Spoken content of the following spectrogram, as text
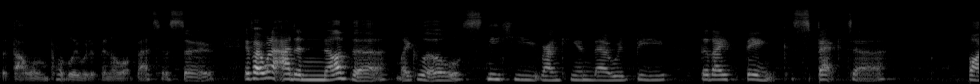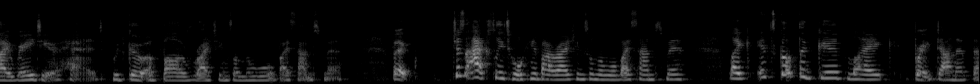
that that one probably would have been a lot better. So if I want to add another like little sneaky ranking in there, would be that I think Spectre by Radiohead would go above Writings on the Wall by Sam Smith. But just actually talking about Writings on the Wall by Sam Smith, like it's got the good like breakdown of the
